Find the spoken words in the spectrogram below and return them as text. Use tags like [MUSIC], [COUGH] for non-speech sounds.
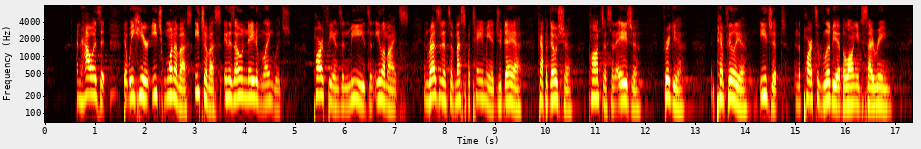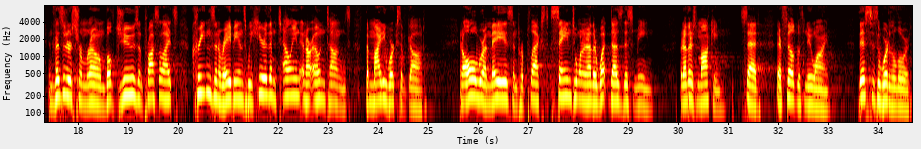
And how is it that we hear each one of us, each of us, in his own native language? Parthians and Medes and Elamites, and residents of Mesopotamia, Judea, Cappadocia, Pontus and Asia, Phrygia and Pamphylia, Egypt, and the parts of Libya belonging to Cyrene, and visitors from Rome, both Jews and proselytes, Cretans and Arabians, we hear them telling in our own tongues the mighty works of God. And all were amazed and perplexed, saying to one another, What does this mean? But others mocking said, They're filled with new wine. This is the word of the Lord.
